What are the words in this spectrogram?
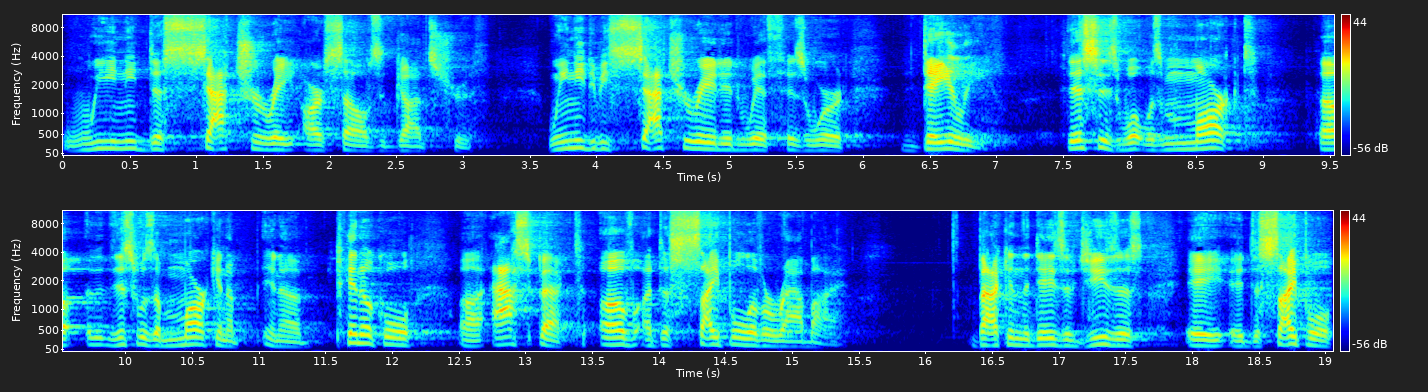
We need to saturate ourselves with God's truth. We need to be saturated with His Word daily. This is what was marked, uh, this was a mark in a, in a pinnacle uh, aspect of a disciple of a rabbi. Back in the days of Jesus, a, a disciple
